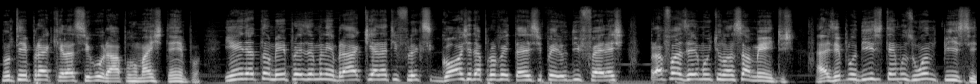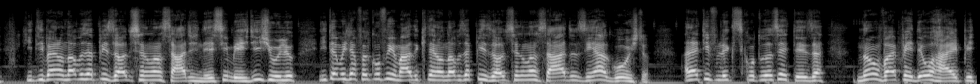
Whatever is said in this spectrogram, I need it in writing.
não tem para que ela segurar por mais tempo. E ainda também precisamos lembrar que a Netflix gosta de aproveitar esse período de férias para fazer muitos lançamentos. A exemplo disso, temos One Piece, que tiveram novos episódios sendo lançados nesse mês de julho, e também já foi confirmado que terão novos episódios sendo lançados em agosto. A Netflix, com toda certeza, não vai perder o hype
